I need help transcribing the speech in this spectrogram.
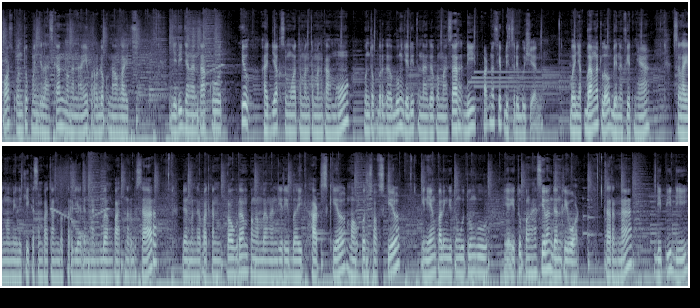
course untuk menjelaskan mengenai produk knowledge. Jadi jangan takut, yuk ajak semua teman-teman kamu untuk bergabung jadi tenaga pemasar di partnership distribution. Banyak banget loh benefitnya, selain memiliki kesempatan bekerja dengan bank partner besar dan mendapatkan program pengembangan diri baik hard skill maupun soft skill, ini yang paling ditunggu-tunggu, yaitu penghasilan dan reward karena DPD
